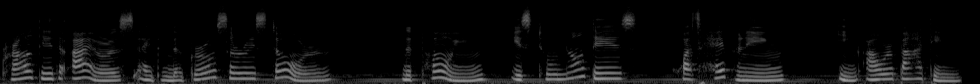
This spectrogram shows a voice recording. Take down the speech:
crowded aisles at the grocery store, the point is to notice what's happening in our body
